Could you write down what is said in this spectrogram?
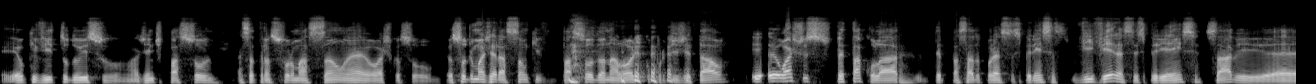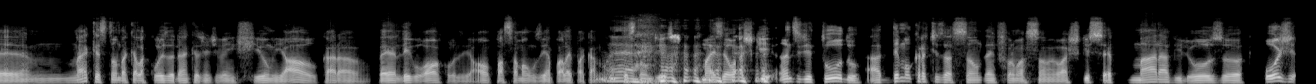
Eu que vi tudo isso, a gente passou essa transformação, né? Eu acho que eu sou, eu sou de uma geração que passou do analógico para o digital eu acho espetacular ter passado por essa experiência, viver essa experiência, sabe? É, não é questão daquela coisa né, que a gente vê em filme, ah, o cara é, liga o óculos e ah, passa a mãozinha para lá e para cá, não é, é questão disso. Mas eu acho que, antes de tudo, a democratização da informação, eu acho que isso é maravilhoso. Hoje,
